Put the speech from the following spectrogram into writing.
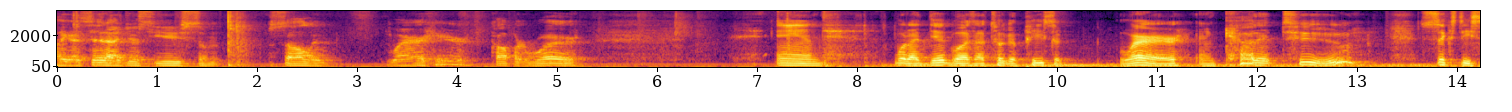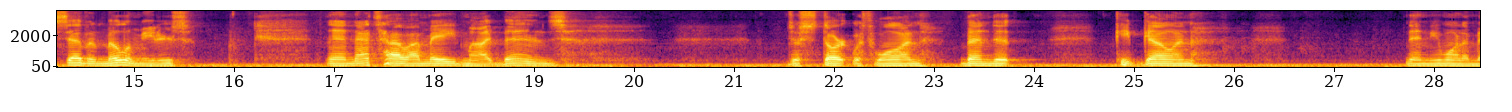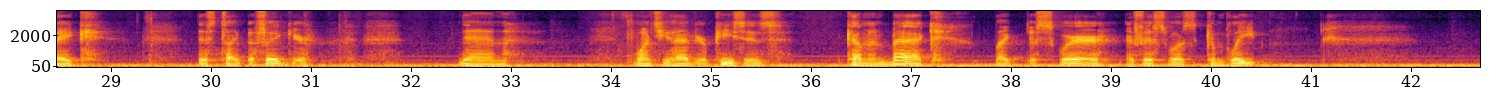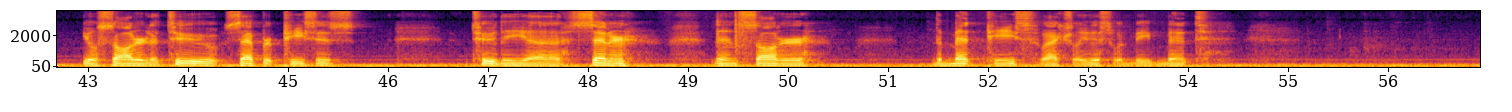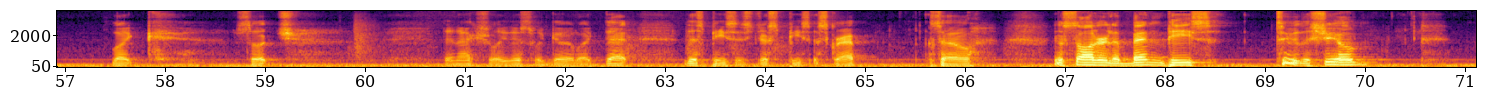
like I said, I just used some solid wire here, copper wire. And what I did was I took a piece of wire and cut it to 67 millimeters. Then that's how I made my bends. Just start with one, bend it, keep going. Then you want to make this type of figure. Then once you have your pieces coming back like the square, if this was complete, you'll solder the two separate pieces to the uh, center, then solder the bent piece. Well, actually, this would be bent like such. Then actually, this would go like that. This piece is just piece of scrap. So you'll solder the bend piece to the shield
